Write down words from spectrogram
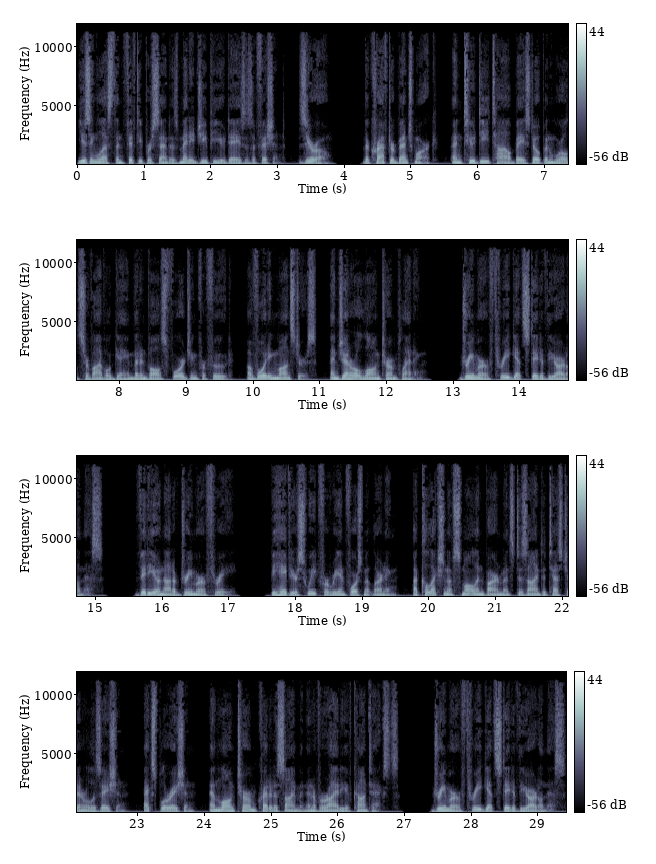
using less than 50% as many GPU days as efficient. 0. The Crafter Benchmark, an 2D tile based open world survival game that involves foraging for food, avoiding monsters, and general long term planning. DreamerV3 gets state of the art on this. Video not of DreamerV3. Behavior Suite for Reinforcement Learning, a collection of small environments designed to test generalization, exploration, and long term credit assignment in a variety of contexts. DreamerV3 gets state of the art on this.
